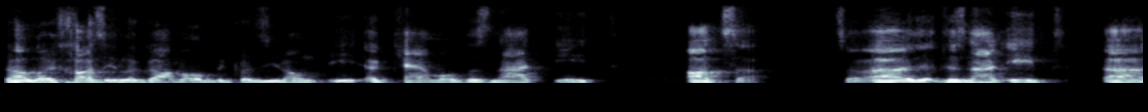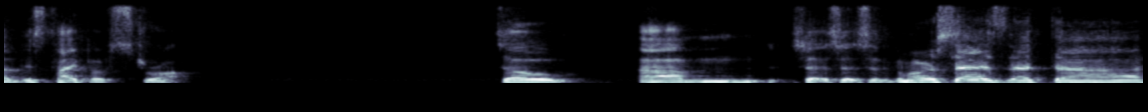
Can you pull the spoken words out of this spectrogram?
Because you don't eat, a camel does not eat atza. So uh, does not eat uh, this type of straw. So um, so, so, so, the Gemara says that uh,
